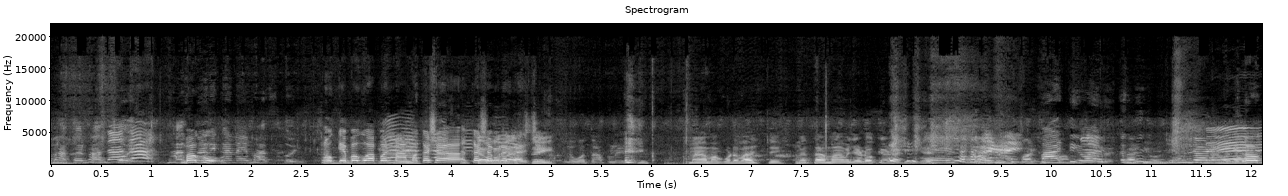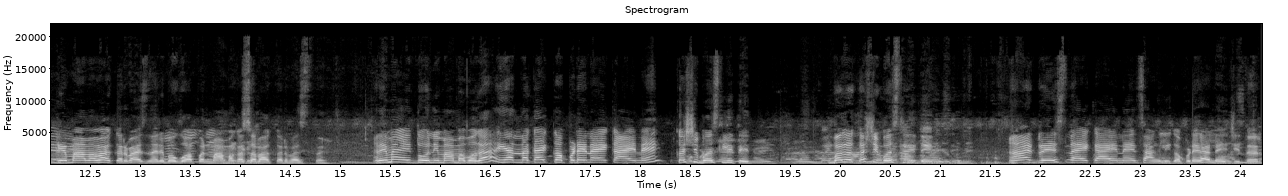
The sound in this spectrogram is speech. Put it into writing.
भाकर भाजतोय. बघू. का नाही भाजतोय? ओके बघू आपण मामा कशा कशा प्रकारचे. मामा कुठं भाजतोय? आता मामाच्या डोक्यावर टाकली का? पाठीवर. पाठीवर. ओके मामा भाकर भाजणारे बघू आपण मामा कसा भाकर भाजतोय. आणि माहिती दोन्ही मामा बघा यांना काय कपडे नाही काय नाही कशी बसली ते. बघा कशी बसली ते. हा ड्रेस नाही काय नाही चांगली कपडे घालायची तर.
